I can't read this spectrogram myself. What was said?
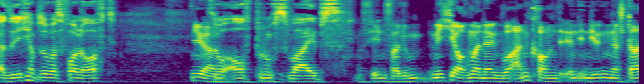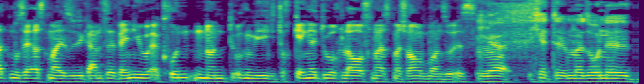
Also ich habe sowas voll oft. Ja. So Aufbruchsvibes. Auf jeden Fall. Du, Michi auch immer, wenn er irgendwo ankommt, in, in irgendeiner Stadt, muss er erstmal so die ganze Venue erkunden und irgendwie durch Gänge durchlaufen, erstmal schauen, wo man so ist. Ja, ich hätte immer so eine,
